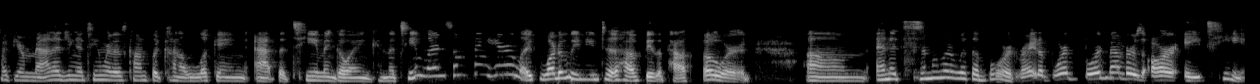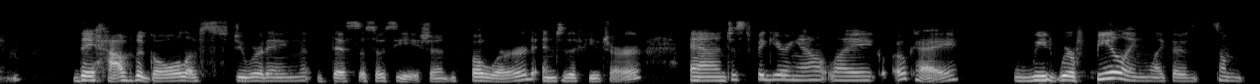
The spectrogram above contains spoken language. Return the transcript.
if you're managing a team where there's conflict, kind of looking at the team and going, can the team learn something here? Like, what do we need to have be the path forward? Um, and it's similar with a board, right? A board board members are a team. They have the goal of stewarding this association forward into the future, and just figuring out like, okay, we we're feeling like there's some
